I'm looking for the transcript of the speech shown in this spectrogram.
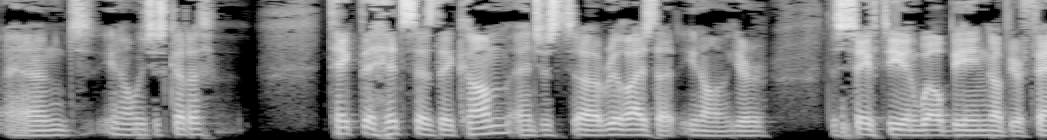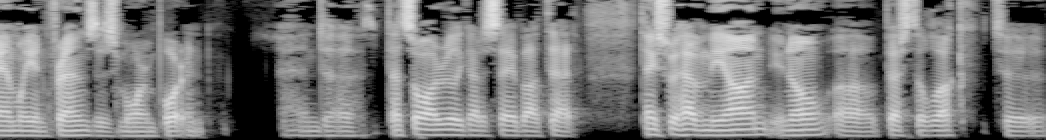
And, you know, we just gotta take the hits as they come and just uh, realize that you know your the safety and well-being of your family and friends is more important and uh, that's all i really got to say about that thanks for having me on you know uh, best of luck to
